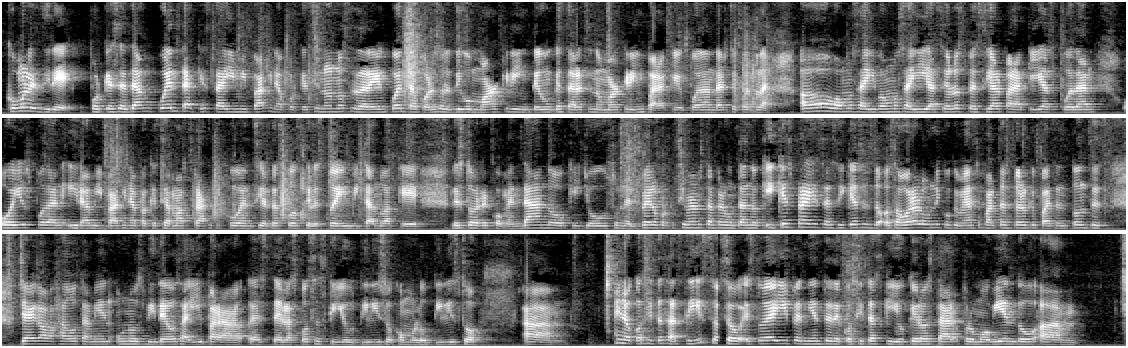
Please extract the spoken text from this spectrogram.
¿cómo les diré? Porque se dan cuenta que está ahí mi página, porque si no, no se darían cuenta. Por eso les digo marketing, tengo que estar haciendo marketing para que puedan darse cuenta de, oh, vamos ahí, vamos ahí, hacerlo especial para que ellas puedan, o ellos puedan ir a mi página para que sea más práctico en ciertas cosas que les estoy invitando a que les estoy recomendando, o que yo uso en el pelo, porque siempre me están preguntando, ¿y qué spray es así? ¿Qué es esto? O sea, ahora lo único que me hace falta, espero que para entonces ya haya bajado también unos videos ahí para este, las cosas que yo utilizo, como lo utilizo y no cositas así. So, estoy ahí pendiente de cositas que yo quiero estar promoviendo. Um,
